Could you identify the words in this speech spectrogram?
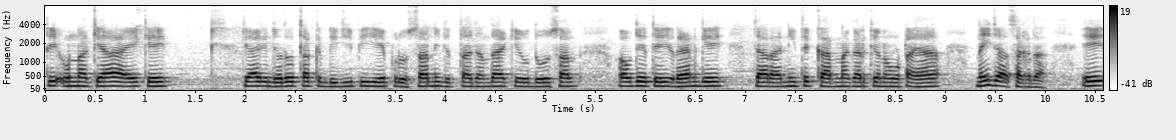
ਤੇ ਉਹਨਾਂ ਕਿਹਾ ਹੈ ਕਿ ਕਿਹਾ ਕਿ ਜਦੋਂ ਤੱਕ ਡੀਜੀਪੀ ਇਹ ਭਰੋਸਾ ਨਹੀਂ ਦਿੱਤਾ ਜਾਂਦਾ ਕਿ ਉਹ 2 ਸਾਲ ਅਹੁਦੇ ਤੇ ਰਹਿਣਗੇ, ਜਾਂ ਰਾਜਨੀਤਿਕ ਕਾਰਨਾਂ ਕਰਕੇ ਉਹਨਾਂ ਨੂੰ ਹਟਾਇਆ ਨਹੀਂ ਜਾ ਸਕਦਾ। ਇਹ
